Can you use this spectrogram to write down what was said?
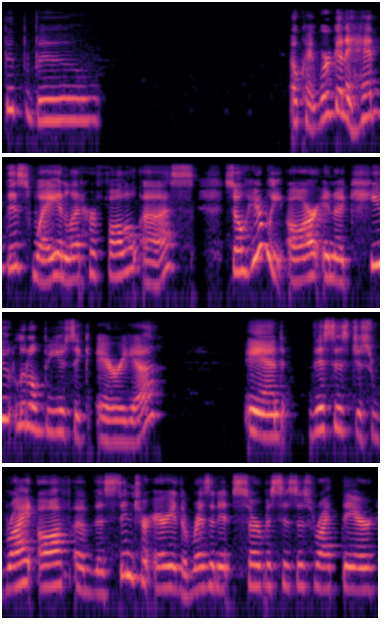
Boo boo boo. Okay, we're going to head this way and let her follow us. So here we are in a cute little music area. And this is just right off of the center area. The resident services is right there.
